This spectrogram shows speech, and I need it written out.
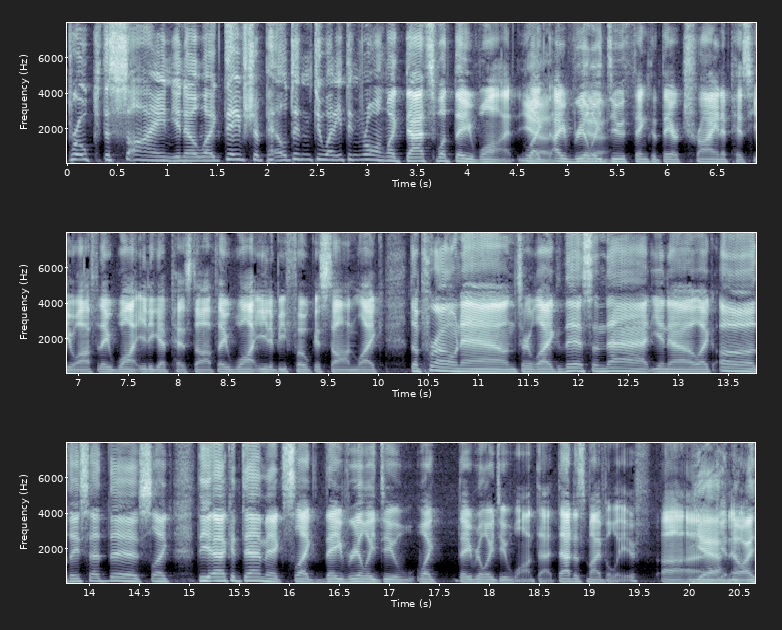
broke the sign, you know, like Dave Chappelle didn't do anything wrong." Like that's what they want. like I really yeah. do think that they are trying to piss you off. They want you to get pissed off. They want you to be focused on like the pronouns or like this and that, you know, like oh they said this, like the academics, like they really do like they really do want that. That is my belief. Uh, yeah, you no, know? I,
